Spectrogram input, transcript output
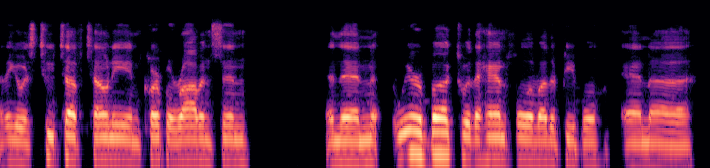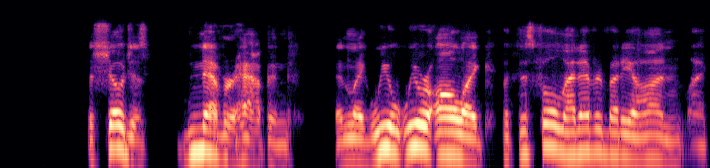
I think it was Too Tough Tony and Corporal Robinson, and then we were booked with a handful of other people, and uh, the show just never happened. And like we we were all like, But this fool let everybody on like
